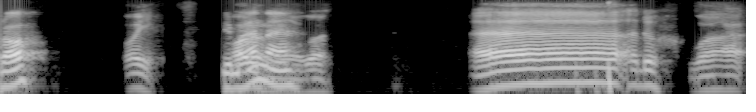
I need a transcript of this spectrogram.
Bro? Oi. Gimana? Oh, eh, uh, aduh, gua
